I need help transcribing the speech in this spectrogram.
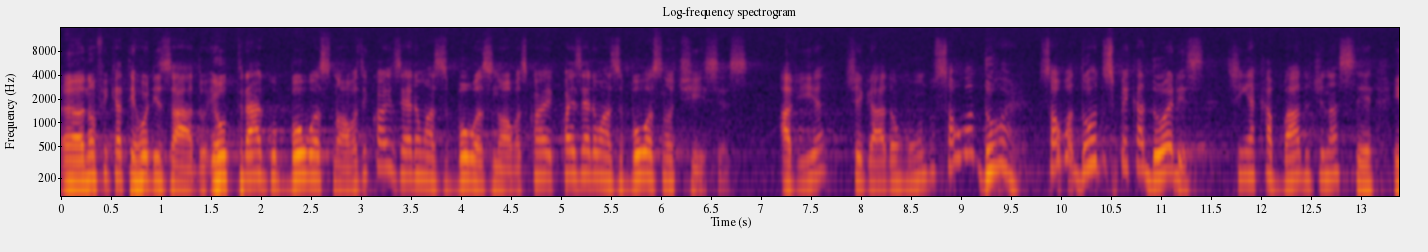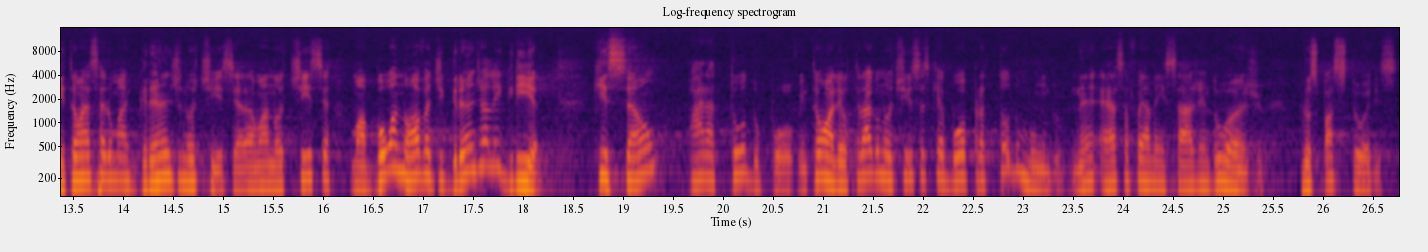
Uh, não fique aterrorizado. Eu trago boas novas. E quais eram as boas novas? Quais eram as boas notícias? Havia chegado ao mundo o Salvador, Salvador dos pecadores tinha acabado de nascer. Então essa era uma grande notícia, era uma notícia, uma boa nova de grande alegria, que são para todo o povo. Então, olha, eu trago notícias que é boa para todo mundo, né? Essa foi a mensagem do anjo para os pastores.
